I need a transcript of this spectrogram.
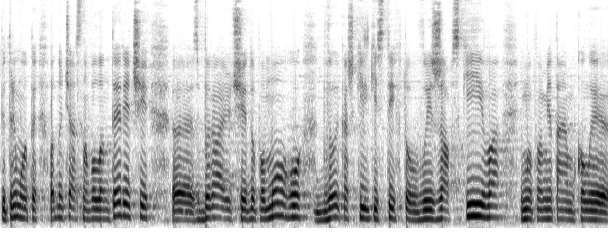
Підтримувати одночасно волонтерячи, е, збираючи допомогу. Велика ж кількість тих, хто виїжджав з Києва. І ми пам'ятаємо, коли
